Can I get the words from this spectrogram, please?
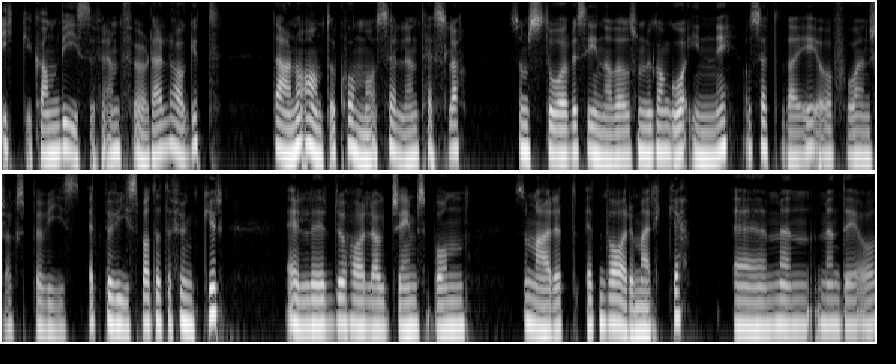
ikke kan vise frem før det er laget. Det er noe annet å komme og selge en Tesla som står ved siden av deg, og som du kan gå inn i og sette deg i og få en slags bevis, et bevis på at dette funker. Eller du har lagd James Bond, som er et, et varemerke, eh, men, men, det å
